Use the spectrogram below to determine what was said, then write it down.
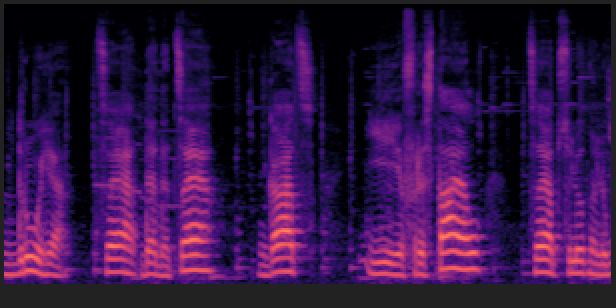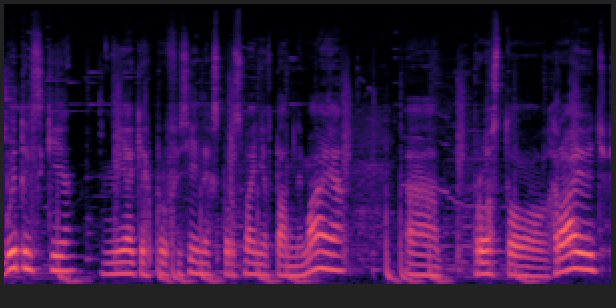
Друге, це DDC, GATS і фристайл. Це абсолютно любительські, ніяких професійних спортсменів там немає. Е, Просто грають,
